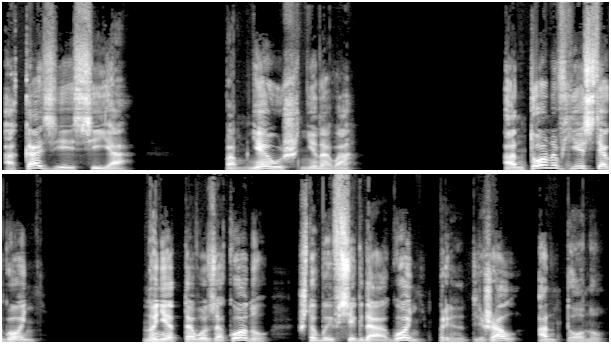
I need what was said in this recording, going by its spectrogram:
Оказия сия по мне уж не нова. Антонов есть огонь. Но нет того закону, чтобы всегда огонь принадлежал Антону.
